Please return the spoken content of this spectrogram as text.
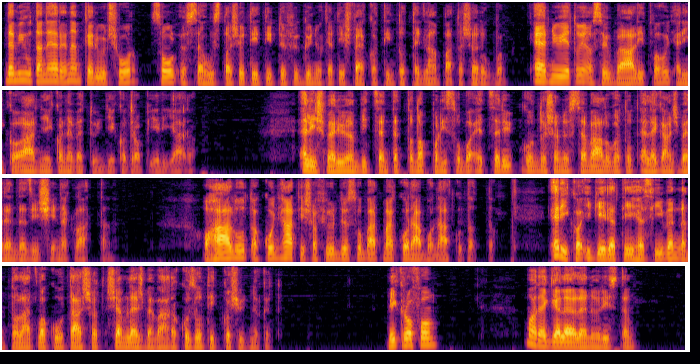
De miután erre nem került sor, Szól összehúzta a sötétítő függönyöket, és felkattintott egy lámpát a sarokban. Ernyőjét olyan szögbe állítva, hogy Erika árnyéka nevetődjék a drapériára. Elismerően biccentett a nappali szoba egyszerű, gondosan összeválogatott, elegáns berendezésének láttán. A hálót, a konyhát és a fürdőszobát már korábban átkutatta. Erika ígéretéhez híven nem talált lakótársat, sem lesbe várakozó titkos ügynököt. Mikrofon? Ma reggel ellenőriztem.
